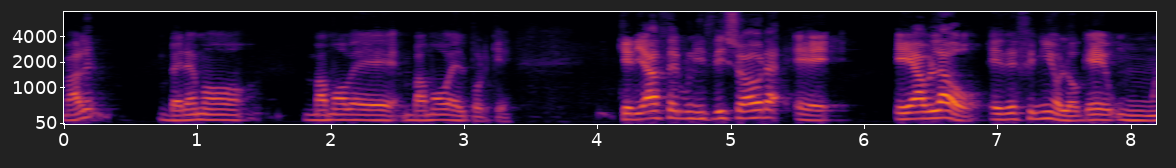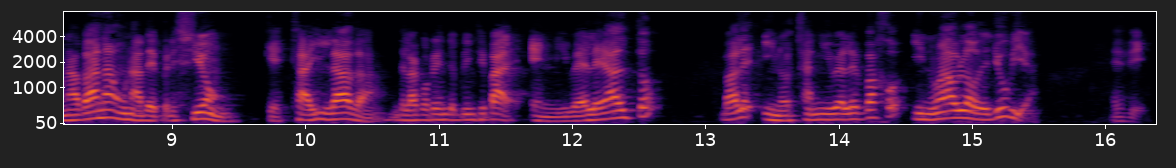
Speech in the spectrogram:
¿Vale? Veremos, vamos a ver, vamos a ver por qué. Quería hacer un inciso ahora. Eh, he hablado, he definido lo que es una dana, una depresión que está aislada de la corriente principal en niveles altos, ¿vale? Y no está en niveles bajos, y no he hablado de lluvia. Es decir,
